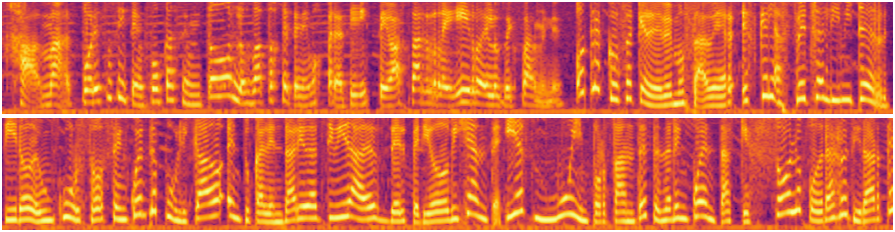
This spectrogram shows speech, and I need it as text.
jamás. Por eso si te enfocas en todos los datos que tenemos para ti, te vas a reír de los exámenes. Otra cosa que debemos saber es que la fecha límite de retiro de un curso se encuentra publicado en tu calendario de actividades del periodo vigente y es muy importante tener en cuenta que solo podrás retirarte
